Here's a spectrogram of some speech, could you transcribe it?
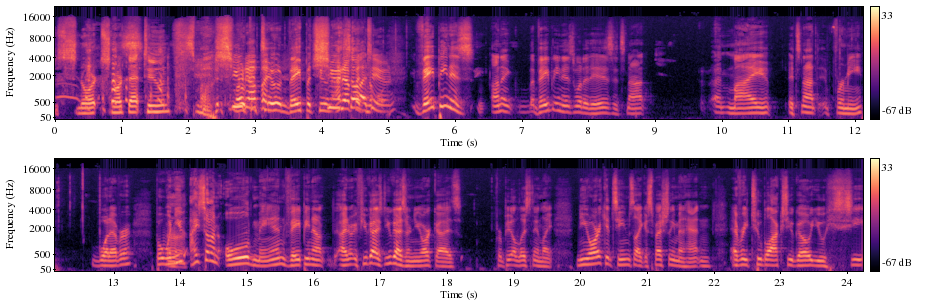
just snort, snort that tune. smoke, Shoot smoke up a a- tune, vape a tune. Shoot I up saw a an- tune. Vaping is un- vaping is what it is. It's not uh, my. It's not for me. Whatever. But when you, I saw an old man vaping out. I don't. If you guys, you guys are New York guys. For people listening, like New York, it seems like, especially Manhattan, every two blocks you go, you see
